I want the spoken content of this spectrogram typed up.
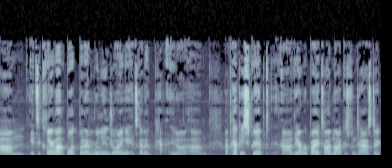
um, it's a Claremont book, but I'm really enjoying it. It's got a you know um, a peppy script. Uh, the artwork by Todd Nauck is fantastic.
